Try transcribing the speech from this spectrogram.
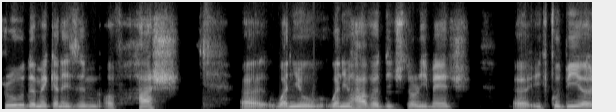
through the mechanism of hash uh, when you when you have a digital image, uh, it could be a,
